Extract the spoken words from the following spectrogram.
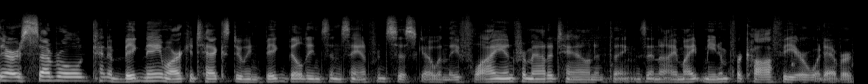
there are several kind of big name architects doing big buildings in San Francisco and they fly in from out of town and things and I might meet them for coffee or whatever.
